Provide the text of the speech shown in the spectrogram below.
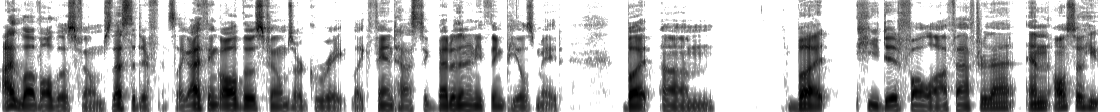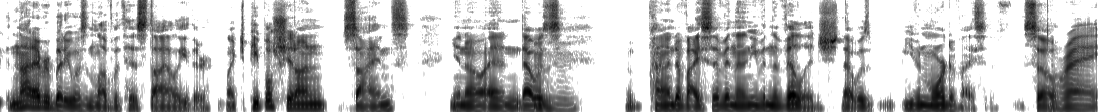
I love all those films. That's the difference. Like I think all those films are great, like fantastic, better than anything Peele's made. But um, but he did fall off after that, and also he not everybody was in love with his style either. Like people shit on Signs, you know, and that was Mhm. Kind of divisive and then even the village that was even more divisive so right.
